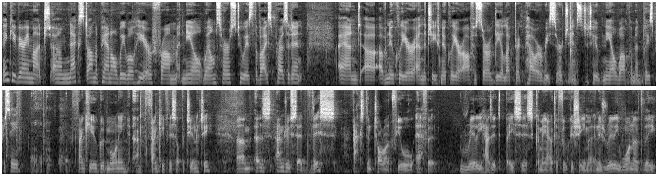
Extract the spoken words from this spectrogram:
Thank you very much. Um, next on the panel, we will hear from Neil Wilmshurst, who is the Vice President and uh, of nuclear and the chief nuclear officer of the Electric Power Research Institute. Neil, welcome and please proceed. Thank you. Good morning. Um, thank you for this opportunity. Um, as Andrew said, this accident tolerant fuel effort really has its basis coming out of Fukushima and is really one of the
